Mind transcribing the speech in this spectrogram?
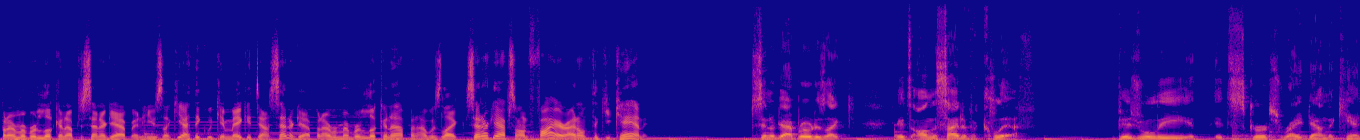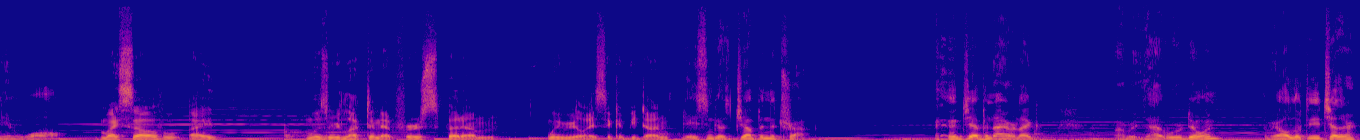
but I remember looking up to Center Gap and he was like, Yeah, I think we can make it down Center Gap. And I remember looking up and I was like, Center Gap's on fire. I don't think you can. Center Gap Road is like, it's on the side of a cliff. Visually, it, it skirts right down the canyon wall. Myself, I was reluctant at first, but um, we realized it could be done. Jason goes, Jump in the truck. Jeb and I were like, we, Is that what we're doing? And We all looked at each other.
